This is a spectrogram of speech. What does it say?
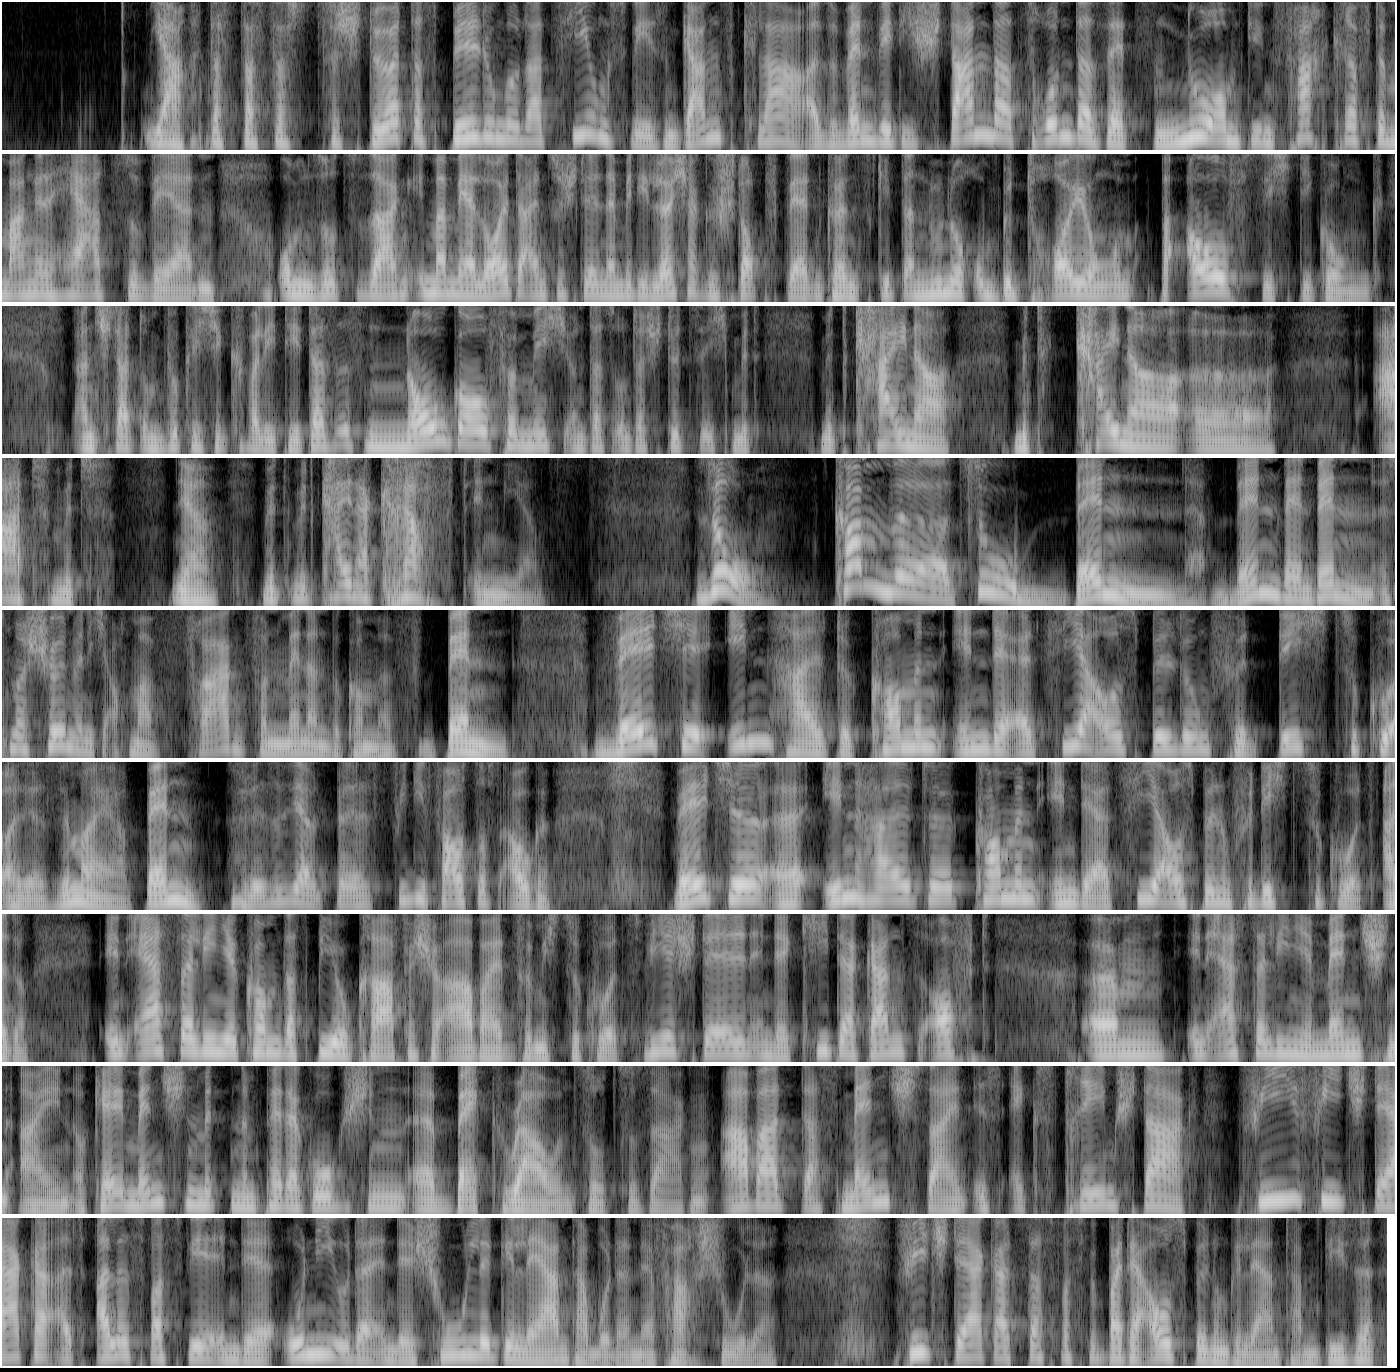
ja, das, das, das zerstört das Bildung und Erziehungswesen, ganz klar. Also wenn wir die Standards runtersetzen, nur um den Fachkräftemangel Herr zu werden, um sozusagen immer mehr Leute einzustellen, damit die Löcher gestopft werden können, es geht dann nur noch um Betreuung, um Beaufsichtigung, anstatt um wirkliche Qualität. Das ist ein No-Go für mich und das unterstütze ich mit, mit keiner, mit keiner äh, Art, mit, ja, mit, mit keiner Kraft in mir. So, Kommen wir zu Ben. Ben, Ben, Ben. Ist mal schön, wenn ich auch mal Fragen von Männern bekomme. Ben, welche Inhalte kommen in der Erzieherausbildung für dich zu kurz? Also, da sind wir ja. Ben, das ist ja wie die Faust aufs Auge. Welche äh, Inhalte kommen in der Erzieherausbildung für dich zu kurz? Also, in erster Linie kommen das biografische Arbeiten für mich zu kurz. Wir stellen in der Kita ganz oft ähm, in erster Linie Menschen ein, okay? Menschen mit einem pädagogischen äh, Background sozusagen. Aber das Menschsein ist extrem stark. Viel, viel stärker als alles, was wir in der Uni oder in der Schule gelernt haben oder in der Fachschule. Viel stärker als das, was wir bei der Ausbildung gelernt haben. Diese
